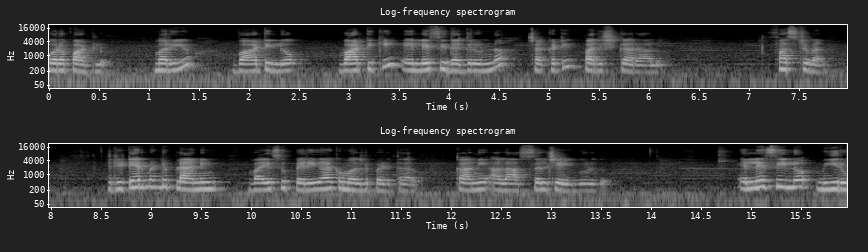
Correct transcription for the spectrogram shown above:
పొరపాట్లు. మరియు వాటిలో వాటికి ఎల్ఐసి దగ్గర ఉన్న చక్కటి పరిష్కారాలు. ఫస్ట్ వన్ రిటైర్మెంట్ ప్లానింగ్ వయసు పెరిగాక మొదలు పెడతారు. కానీ అలా అస్సలు చేయకూడదు. ఎల్ఐసిలో మీరు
